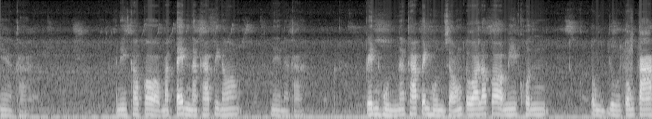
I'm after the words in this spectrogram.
เนี่ยค่ะ อันนี้เขาก็มาเต้นนะคะ พี่น้องนี่นะคะ เป็นหุ่นนะคะ เป็นหุ่นสองตัวแล้วก็มีคนตรงอยู่ตรงกลาง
